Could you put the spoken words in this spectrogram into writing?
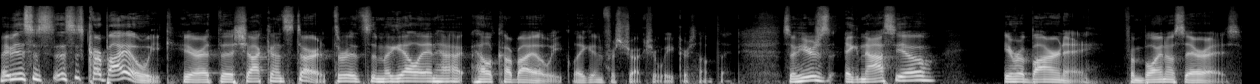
Maybe this is this is Carballo week here at the Shotgun Start. Through it's the Miguel Angel Carballo week, like infrastructure week or something. So here's Ignacio Iribarne from Buenos Aires.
